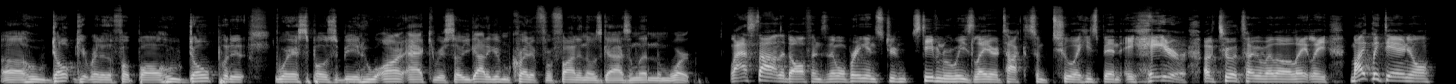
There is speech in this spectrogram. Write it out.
uh, who don't get rid of the football, who don't put it where it's supposed to be, and who aren't accurate. So you got to give them credit for finding those guys and letting them work. Last thought on the Dolphins, and then we'll bring in Steven Ruiz later to talk some Tua. He's been a hater of Tua Tagovailoa lately. Mike McDaniel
